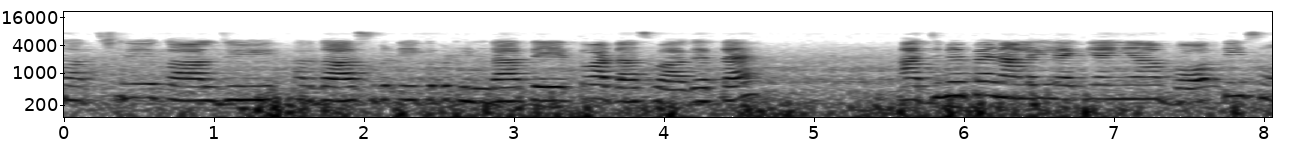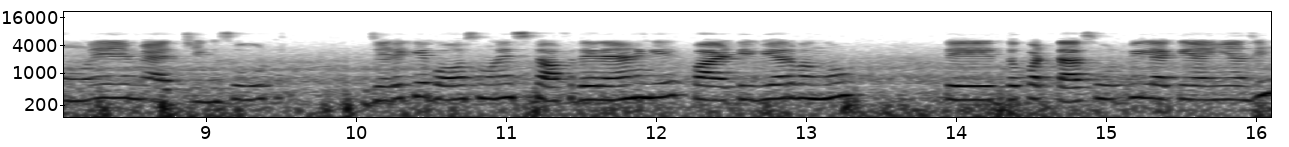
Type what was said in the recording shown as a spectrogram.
ਸਤਿ ਸ਼੍ਰੀ ਅਕਾਲ ਜੀ, ਅਰਦਾਸ ਬੁਟੀਕ ਬਠਿੰਡਾ ਤੇ ਤੁਹਾਡਾ ਸਵਾਗਤ ਹੈ। ਅੱਜ ਮੈਂ ਭੈਣਾਂ ਲਈ ਲੈ ਕੇ ਆਈ ਹਾਂ ਬਹੁਤ ਹੀ ਸੋਹਣੇ ਮੈਚਿੰਗ ਸੂਟ, ਜਿਹੜੇ ਕਿ ਬਹੁਤ ਸੋਹਣੇ ਸਟੱਫ ਦੇ ਰਹਿਣਗੇ ਪਾਰਟੀ ਵੇਅਰ ਵਾਂਗੂ ਤੇ ਦੁਪੱਟਾ ਸੂਟ ਵੀ ਲੈ ਕੇ ਆਈ ਹਾਂ ਜੀ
